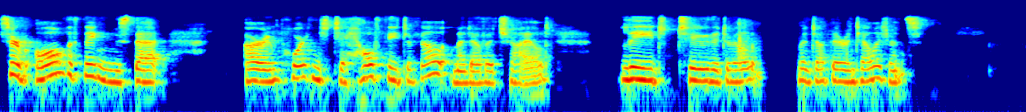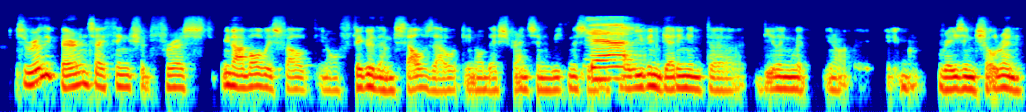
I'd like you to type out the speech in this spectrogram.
sort of all the things that are important to healthy development of a child lead to the development of their intelligence. So really parents, I think, should first, you know, I've always felt, you know, figure themselves out, you know, their strengths and weaknesses, yeah. even getting into dealing with, you know, raising children.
